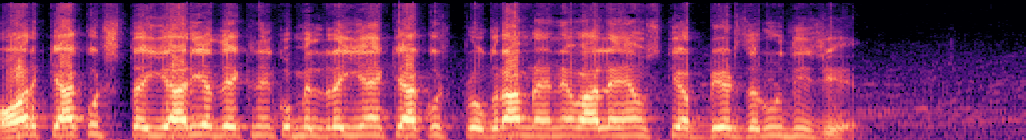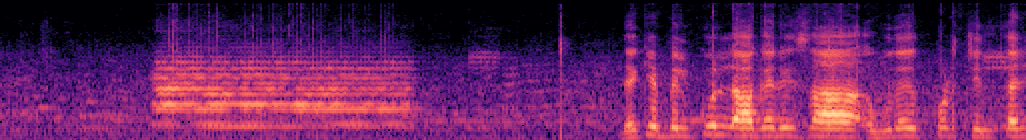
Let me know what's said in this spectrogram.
और क्या कुछ तैयारियाँ देखने को मिल रही हैं, क्या कुछ प्रोग्राम रहने वाले हैं, उसकी अपडेट ज़रूर दीजिए। देखिए, बिल्कुल अगर इस उदयपुर चिंतन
